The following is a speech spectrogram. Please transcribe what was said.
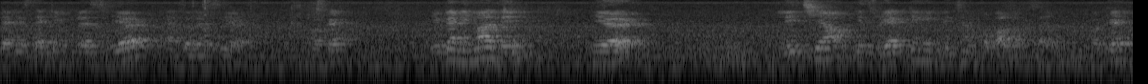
that is taking place here as well as here. Okay? You can imagine here lithium is reacting with lithium cobalt oxide. Okay?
